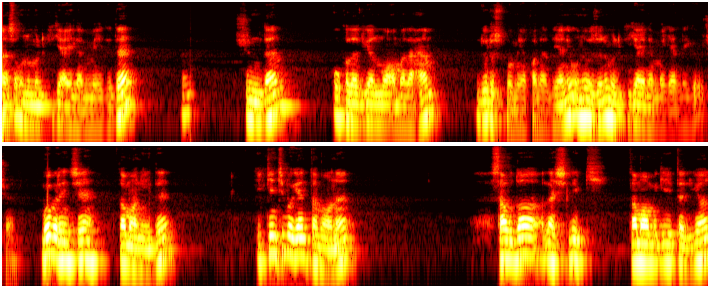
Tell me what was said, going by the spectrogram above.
narsa uni mulkiga aylanmaydida shundan u qiladigan muomala ham durust bo'lmay qoladi. Ya'ni uni o'zini mulkiga aylanmaganligi uchun. Bu birinchi tomoni edi. Ikkinchi bo'lgan tomoni savdolashlik tamomiga yetadigan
